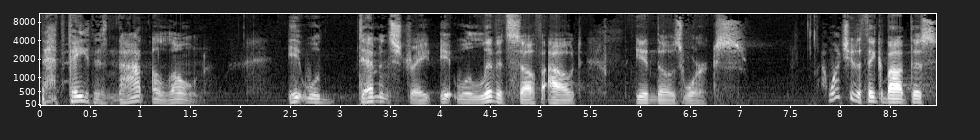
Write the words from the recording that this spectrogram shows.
that faith is not alone. It will demonstrate, it will live itself out in those works. I want you to think about this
